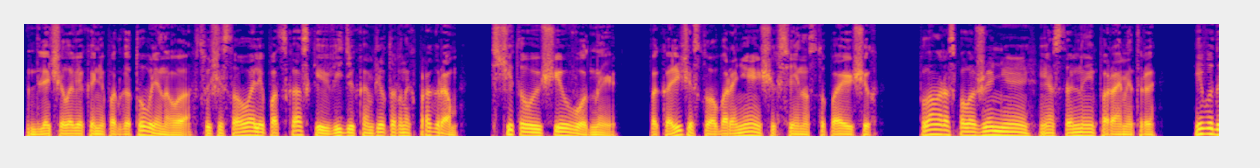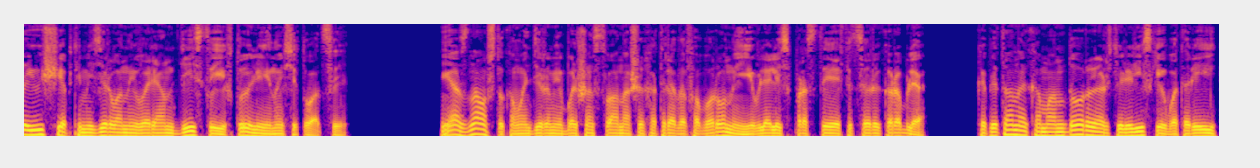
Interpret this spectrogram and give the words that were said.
Для человека неподготовленного существовали подсказки в виде компьютерных программ, считывающие вводные, по количеству обороняющихся и наступающих, план расположения и остальные параметры, и выдающий оптимизированный вариант действий в той или иной ситуации. Я знал, что командирами большинства наших отрядов обороны являлись простые офицеры корабля, капитаны-командоры артиллерийских батарей,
